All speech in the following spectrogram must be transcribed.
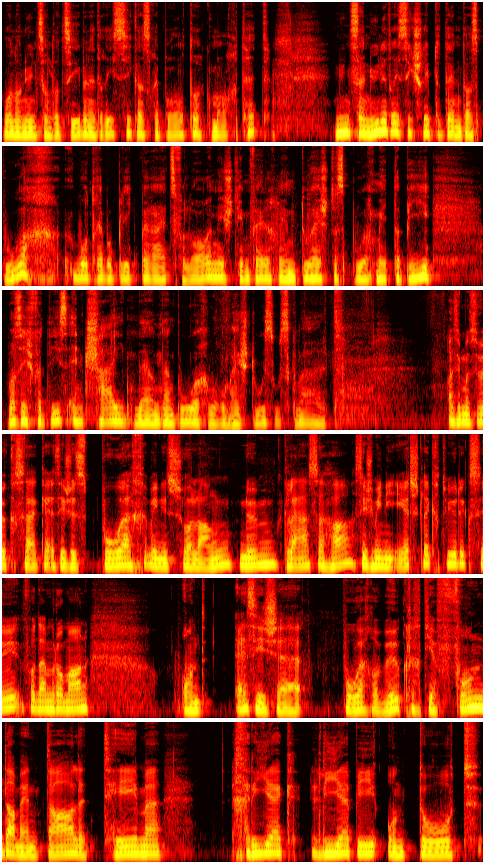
wo er 1937 als Reporter gemacht hat. 1939 schrieb er dann das Buch, wo die Republik bereits verloren ist. Tim Felchlin, du hast das Buch mit dabei. Was ist für dich das Entscheidende an diesem Buch? Warum hast du es ausgewählt? Also ich muss wirklich sagen, es ist ein Buch, wie ich es schon lange nicht mehr gelesen habe. Es war meine erste Lektüre von diesem Roman. Und es ist ein Buch, das wirklich die fundamentalen Themen Krieg, Liebe und Tod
